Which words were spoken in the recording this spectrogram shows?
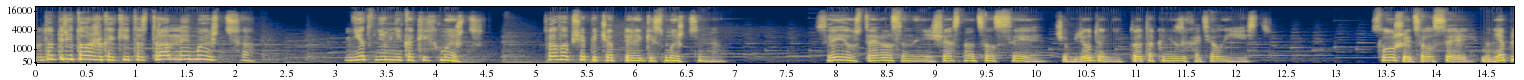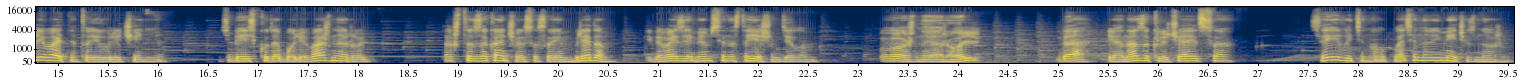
внутри тоже какие-то странные мышцы». «Нет в нем никаких мышц. Кто вообще печет пироги с мышцами?» Сея уставился на несчастного Целсея, чье блюдо никто так и не захотел есть. «Слушай, Целсей, мне плевать на твои увлечения. У тебя есть куда более важная роль, так что заканчивай со своим бредом и давай займемся настоящим делом. Важная роль? Да, и она заключается... Сэй вытянул платиновый меч из ножен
